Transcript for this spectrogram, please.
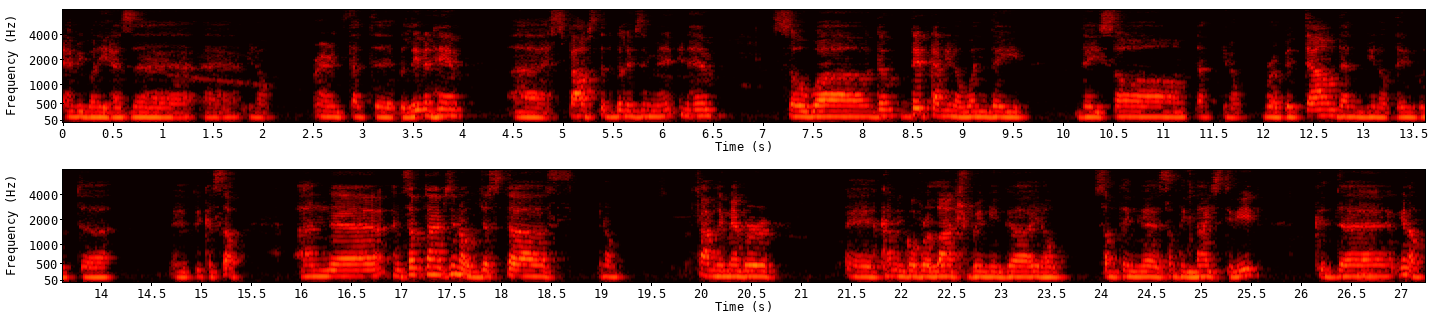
everybody has a, a you know parents that uh, believe in him, uh, a spouse that believes in, in him. So uh, they've kind of, you know, when they they saw that you know we're a bit down, then you know they would uh, uh pick us up, and uh, and sometimes you know just uh, you know family member uh, coming over lunch, bringing uh, you know something uh, something nice to eat, could uh, mm. you know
